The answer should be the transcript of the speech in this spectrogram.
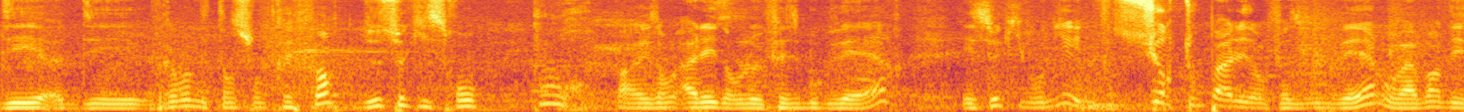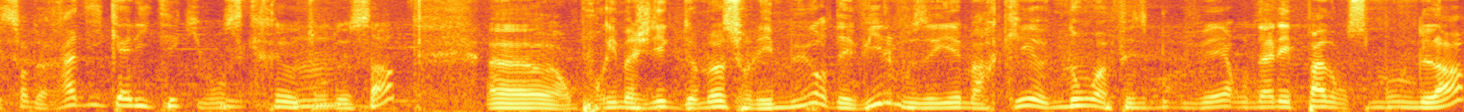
des, des- vraiment des tensions très fortes de ceux qui seront pour, par exemple, aller dans le Facebook VR et ceux qui vont dire il ne faut surtout pas aller dans le Facebook VR. On va avoir des sortes de radicalités qui vont se créer autour Mhm. de ça. Euh, on pourrait imaginer que demain, sur les murs des villes, vous ayez marqué euh, non à Facebook VR, on n'allait pas dans ce monde-là.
